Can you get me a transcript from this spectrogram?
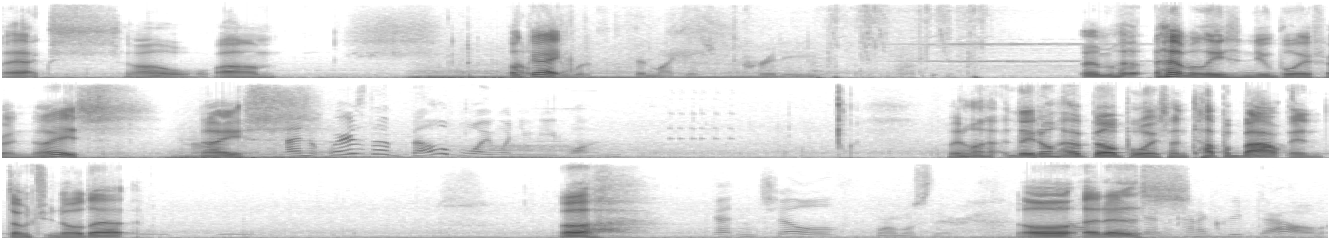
ex. Oh, um. I don't Okay. Think It would have been like as pretty. Um, Emily's new boyfriend. Nice. No. Nice. And where's the bellboy when you need one? They don't. Ha- they don't have bellboys on top of mountains. Don't you know that? Ugh. Getting chills. We're almost there. Oh, it is. Getting kind of creeped out.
